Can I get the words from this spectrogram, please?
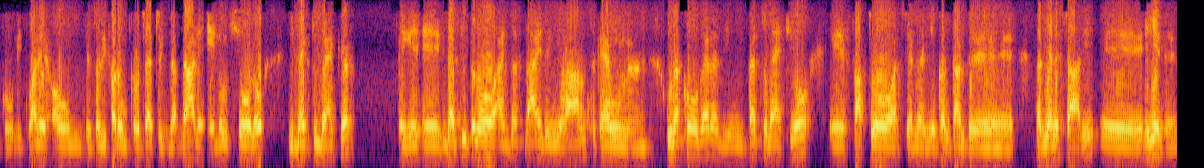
con il quale ho intenzione di fare un progetto invernale e non solo, di back to back, e, e, dal titolo I Just Died in Your Arms, che è un, una cover di un pezzo vecchio e fatto assieme al mio cantante Daniele Sari e, e niente,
